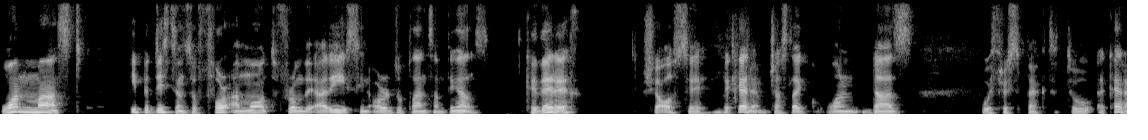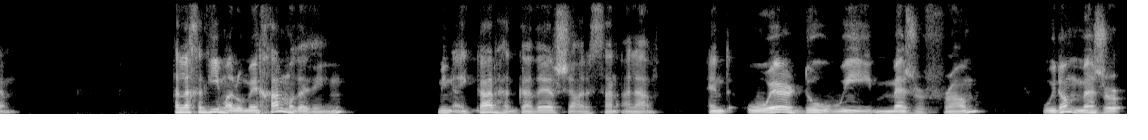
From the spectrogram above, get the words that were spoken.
one must keep a distance of four amot from the aris in order to plant something else. כדרך שעושה בכרם, just like one does with respect to a kerem. הלכה ג' ומהיכן מודדים? מן עיקר הגדר שערסן עליו. And where do we measure from? We don't measure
